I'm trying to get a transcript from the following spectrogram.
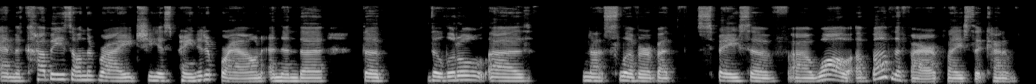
And the cubbies on the right, she has painted a brown. And then the the the little uh, not sliver but space of uh, wall above the fireplace that kind of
